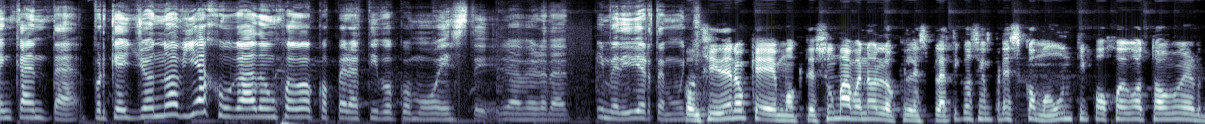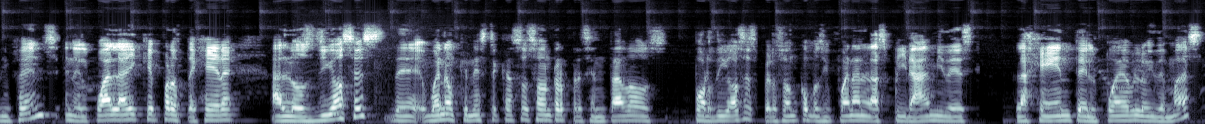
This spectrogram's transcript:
encanta, porque yo no había jugado un juego cooperativo como este, la verdad, y me divierte mucho. Considero que Moctezuma, bueno, lo que les platico siempre es como un tipo juego Tower Defense, en el cual hay que proteger a los dioses, de, bueno, que en este caso son representados por dioses, pero son como si fueran las pirámides, la gente, el pueblo y demás.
